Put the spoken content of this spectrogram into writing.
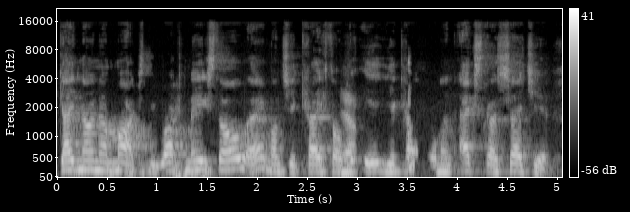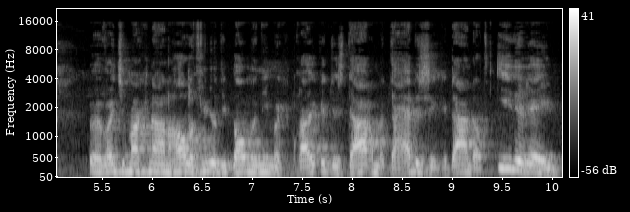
Kijk nou naar Max. Die wacht meestal. Hè, want je krijgt dan, Ja. de- je krijgt dan een extra setje. Eh, want je mag na een half uur die banden niet meer gebruiken. Dus daarom daar hebben ze gedaan dat iedereen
